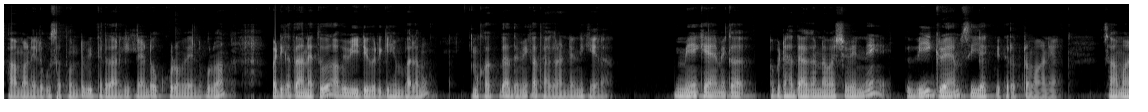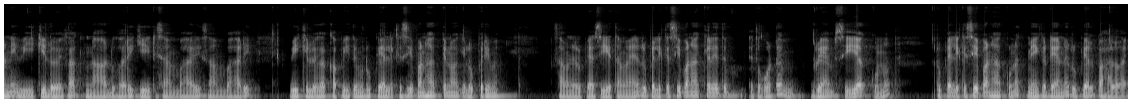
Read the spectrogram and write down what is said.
සාමාන්‍ය ලොකු සතුන්ට බිත්තර දාන කිකිලියන්ට ඔක්කොටම දෙන්න පුළුවන්. වැඩි කතා නැතුව අපි වීඩියෝ එකට ගිහින් බලමු. මොකක්ද අද මේ කතා කරන්න යන්නේ කියලා. මේ කෑම එක අපිට හදාගන්න අවශ්‍ය වෙන්නේ වී ග්‍රෑම් 100ක් විතර ප්‍රමාණයක්. සාමාන්‍ය වී කිලෝ එකක් නාඩු හරි කීරි සම්භාරි සම්භාරි වී කිලෝ එකක් අපි හිතමු රුපියල් 150ක් වෙනවා කියලා උපරිම. සාමාන්‍ය රුපියල් 100 තමයි රුපියල් 150ක් කියලා හිතමු. එතකොට ග්‍රෑම් 100ක් වුණොත් රුපියල් 150ක් වුණත් මේකට යන රුපියල් 15යි.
